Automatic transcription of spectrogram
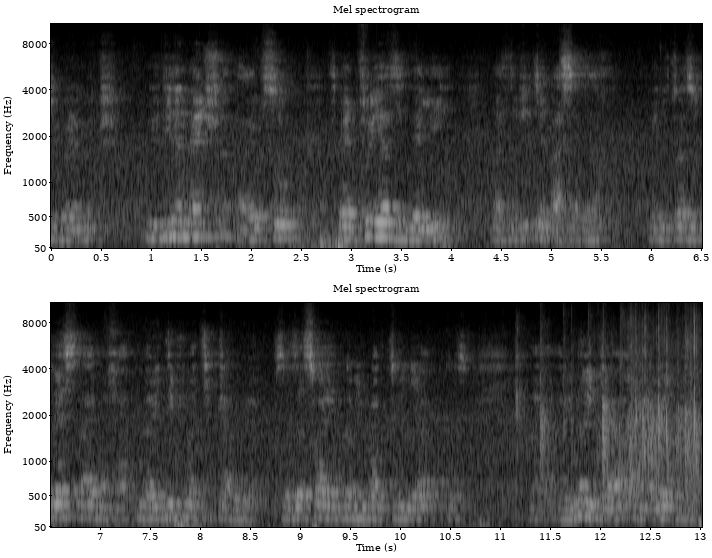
you very much. You didn't mention, I also spent three years in Delhi as the deputy ambassador, and it was the best time of my diplomatic career. So that's why I'm coming back to India, because uh, I know India and I love India.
